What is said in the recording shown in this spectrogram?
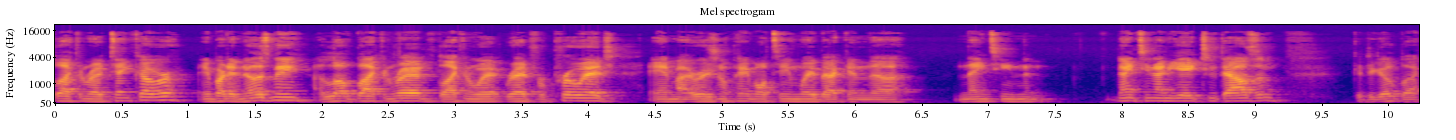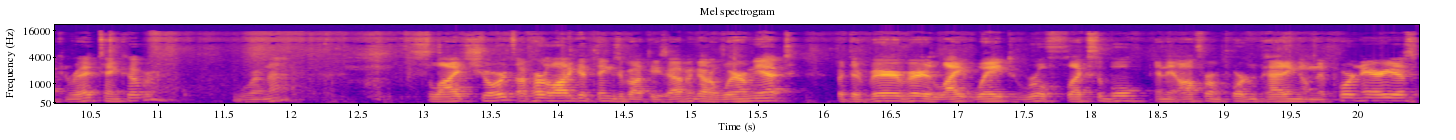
Black and red tank cover. Anybody knows me, I love black and red. Black and red for Pro Edge and my original paintball team way back in uh, 19, 1998, 2000. Good to go, black and red tank cover. Wearing that. Slide shorts. I've heard a lot of good things about these. I haven't got to wear them yet, but they're very, very lightweight, real flexible, and they offer important padding on the important areas.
